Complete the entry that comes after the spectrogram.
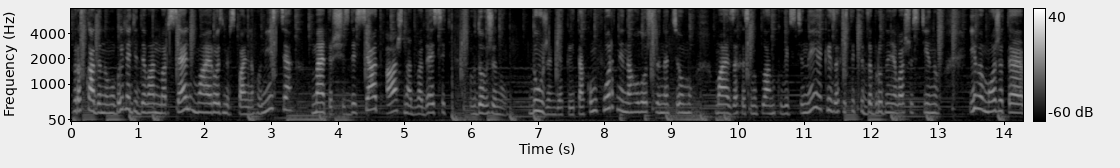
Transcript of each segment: В розкладеному вигляді диван Марсель має розмір спального місця 1,60 м аж на 2,10 в довжину. Дуже м'який та комфортний, наголошую на цьому. Має захисну планку від стіни, який захистить від забруднення вашу стіну. І ви можете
